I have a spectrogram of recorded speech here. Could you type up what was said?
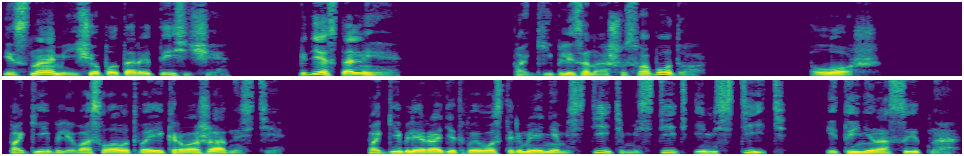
И с нами еще полторы тысячи. Где остальные? Погибли за нашу свободу. Ложь. Погибли во славу твоей кровожадности. Погибли ради твоего стремления мстить, мстить и мстить, и ты ненасытна.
